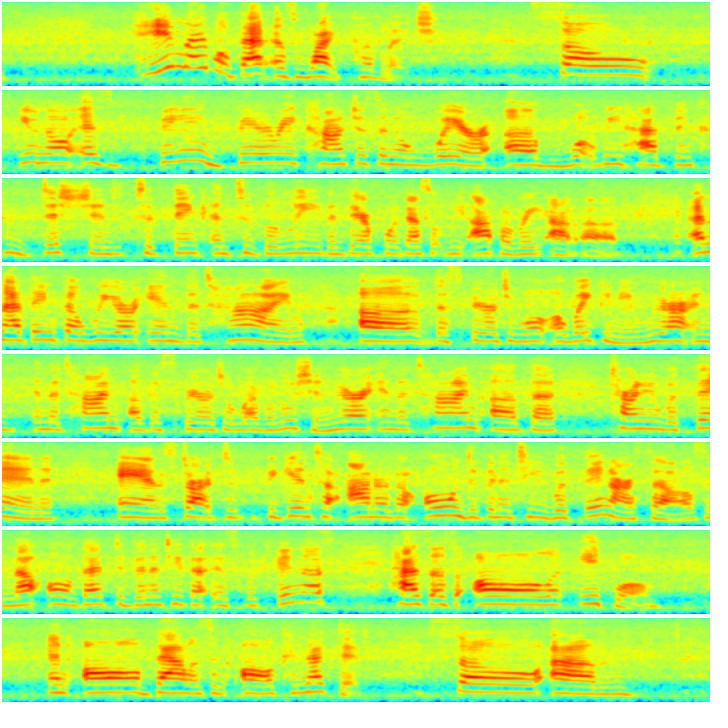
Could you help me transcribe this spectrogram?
he labeled that as white privilege. So, you know, as being very conscious and aware of what we have been conditioned to think and to believe, and therefore that's what we operate out of. And I think that we are in the time of the spiritual awakening. We are in, in the time of the spiritual revolution. We are in the time of the turning within and start to begin to honor the own divinity within ourselves. And that, own, that divinity that is within us has us all equal and all balanced and all connected. So, um,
